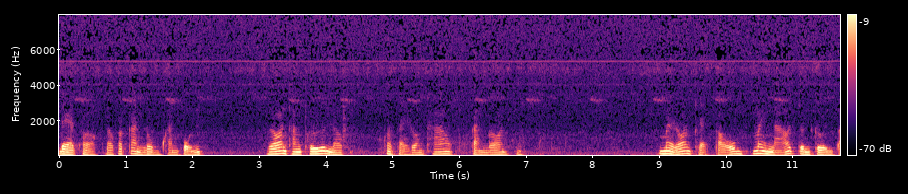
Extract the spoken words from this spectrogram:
แดดออกเราก็กั้นร่มกันฝนร้อนทางพื้นเรา ก็ใส่รองเท้ากันร้อน ไม่ร้อนแผดเผาไม่หนาวจนเกินไป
